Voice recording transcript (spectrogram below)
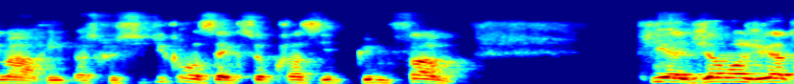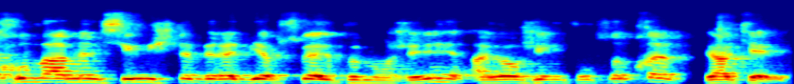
Marie, parce que si tu commences avec ce principe qu'une femme qui a déjà mangé la trouma, même si elle peut manger, alors j'ai une contre-preuve. Laquelle?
